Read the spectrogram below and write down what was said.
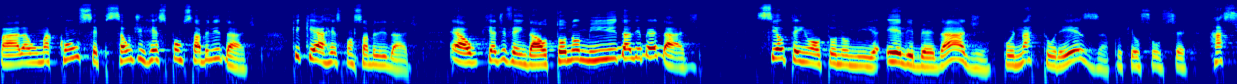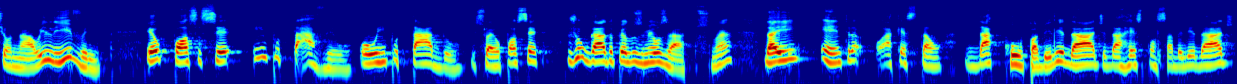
para uma concepção de responsabilidade. O que é a responsabilidade? É algo que advém da autonomia e da liberdade. Se eu tenho autonomia e liberdade, por natureza, porque eu sou um ser racional e livre, eu posso ser imputável ou imputado, isso é, eu posso ser julgado pelos meus atos. Né? Daí entra a questão da culpabilidade, da responsabilidade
